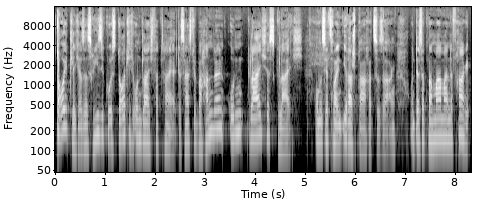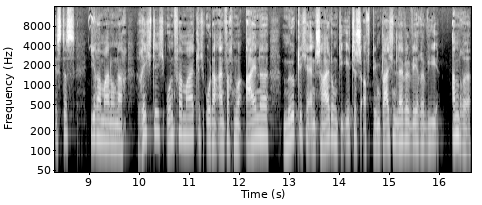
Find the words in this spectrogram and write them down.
deutlich, also das Risiko ist deutlich ungleich verteilt. Das heißt, wir behandeln Ungleiches gleich, um es jetzt mal in Ihrer Sprache zu sagen. Und deshalb nochmal meine Frage, ist das Ihrer Meinung nach richtig, unvermeidlich oder einfach nur eine mögliche Entscheidung, die ethisch auf dem gleichen Level wäre wie andere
